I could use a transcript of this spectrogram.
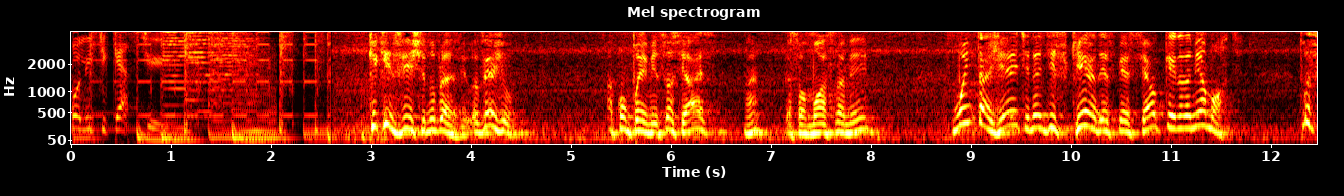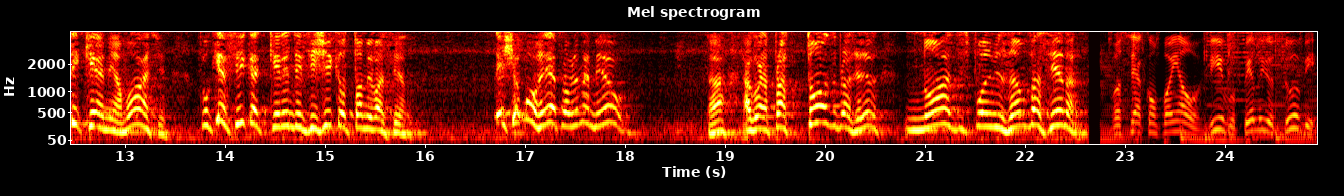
Politicast. O que, que existe no Brasil? Eu vejo, acompanho sociais, né? o pessoal mostra para mim, muita gente né, de esquerda especial querendo a minha morte. Você quer a minha morte? Por que fica querendo exigir que eu tome vacina? Deixa eu morrer, o problema é meu. Tá? Agora, para todos os brasileiros, nós disponibilizamos vacina. Você acompanha ao vivo pelo YouTube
